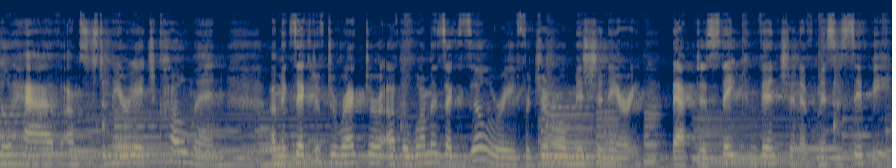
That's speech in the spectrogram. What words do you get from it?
You'll have um, Sister Mary H. Coleman, um, Executive Director of the Women's Auxiliary for General Missionary Baptist State Convention of Mississippi.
